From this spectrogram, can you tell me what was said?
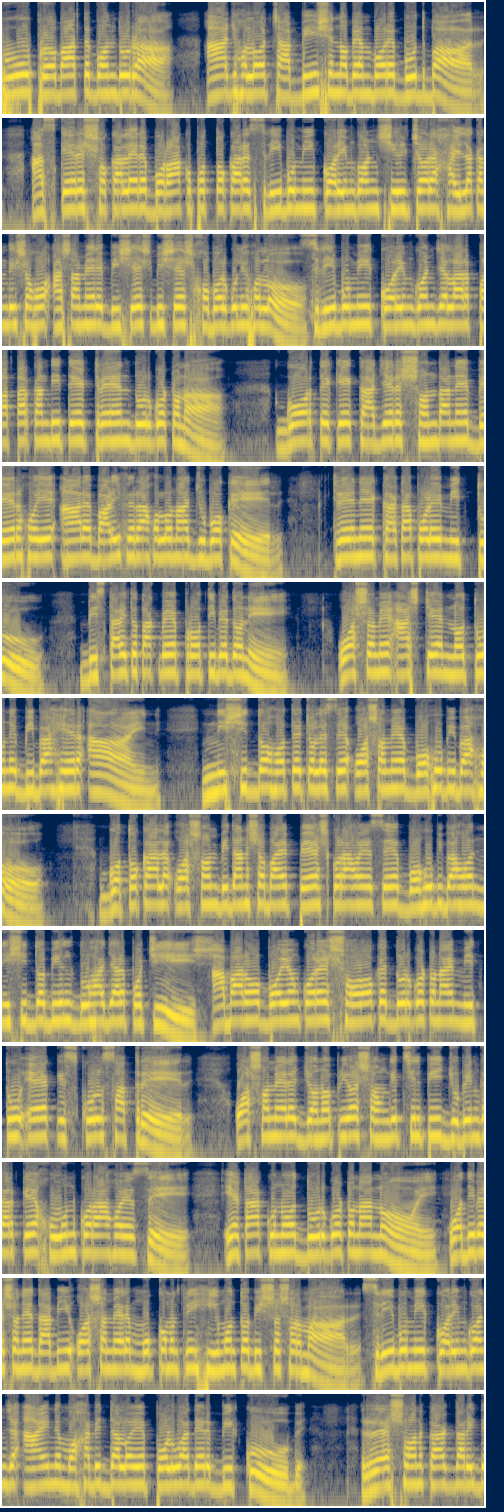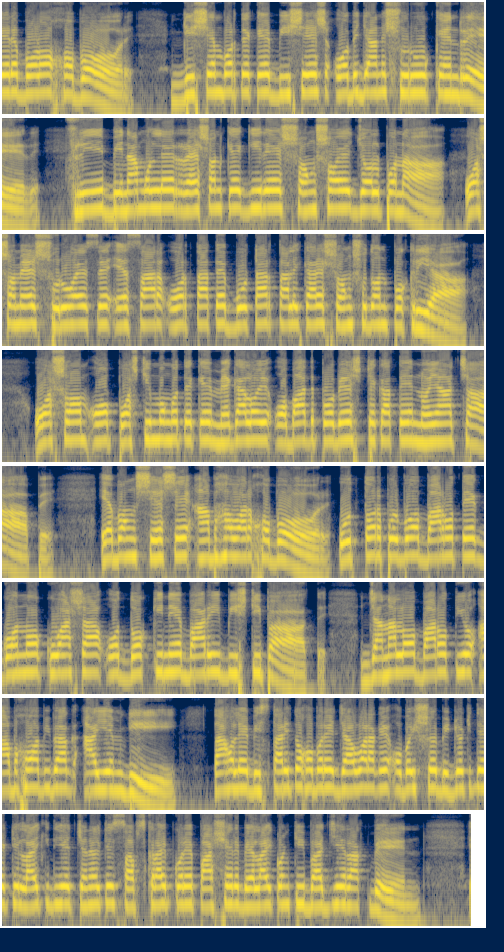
সুপ্রভাত বন্ধুরা, আজ হলো ছাব্বিশ নভেম্বর বুধবার। আজকের সকালের বরাক উপত্যকার শ্রীভূমি করিমগঞ্জ, শিলচর, হাইলাকান্দি সহ আসামের বিশেষ বিশেষ খবরগুলি হলো, শ্রীভূমি করিমগঞ্জ জেলার পাতারকান্দিতে ট্রেন দুর্ঘটনা। গড় থেকে কাজের সন্ধানে বের হয়ে আর বাড়ি ফেরা হলো না যুবকের। ট্রেনে কাটা পড়ে মৃত্যু। বিস্তারিত থাকবে প্রতিবেদনে। অসমে আসছে নতুন বিবাহের আইন। নিষিদ্ধ হতে চলেছে অসমে বহু বিবাহ। গতকাল অসম বিধানসভায় পেশ করা হয়েছে বহু বিবাহ নিষিদ্ধ বিল দু হাজার পঁচিশ। আবারও ভয়ঙ্করের সড়ক দুর্ঘটনায় মৃত্যু এক স্কুল ছাত্রের। অসমের জনপ্রিয় সংগীত শিল্পী জুবিন গার্গকে খুন করা হয়েছে। এটা কোনো দুর্ঘটনা নয়। অধিবেশনে দাবি অসমের মুখ্যমন্ত্রী হিমন্ত বিশ্ব শর্মার। শ্রীভূমি করিমগঞ্জ আইন মহাবিদ্যালয়ে পড়ুয়াদের বিক্ষোভ। রেশন কার্ডধারীদের বড় খবর। ডিসেম্বর থেকে বিশেষ অভিযান শুরু কেন্দ্রের। ফ্রি বিনামূল্যের রেশনকে ঘিরে সংশয় জল্পনা। অসমে শুরু হয়েছে এসআর অর্থাৎ ভোটার তালিকার সংশোধন প্রক্রিয়া। অসম ও পশ্চিমবঙ্গ থেকে মেঘালয় অবাধ প্রবেশ ঠেকাতে নয়া চাপ। এবং শেষে আবহাওয়ার খবর। উত্তর পূর্ব ভারতে ঘন কুয়াশা ও দক্ষিণে ভারী বৃষ্টিপাত। জানালো ভারতীয় আবহাওয়া বিভাগ আইএমডি। তাহলে বিস্তারিত খবরে যাওয়ার আগে অবশ্যই ভিডিওটিতে একটি লাইক দিয়ে চ্যানেলটি সাবস্ক্রাইব করে পাশের বেল আইকনটি বাজিয়ে রাখবেন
